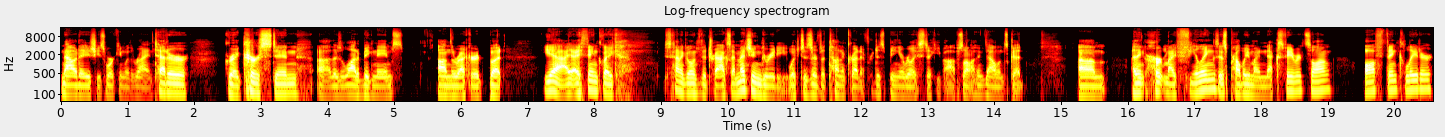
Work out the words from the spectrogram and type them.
Nowadays, she's working with Ryan Tedder, Greg Kurstin. Uh, there's a lot of big names on the record, but yeah, I, I think like just kind of going through the tracks. I mentioned Greedy, which deserves a ton of credit for just being a really sticky pop song. I think that one's good. Um, I think Hurt My Feelings is probably my next favorite song off Think Later.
